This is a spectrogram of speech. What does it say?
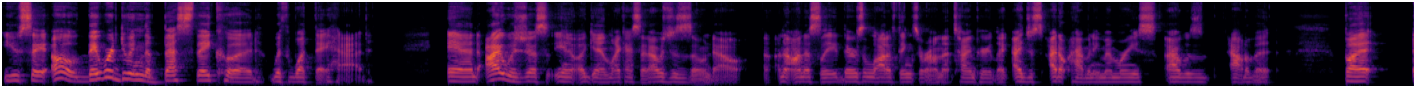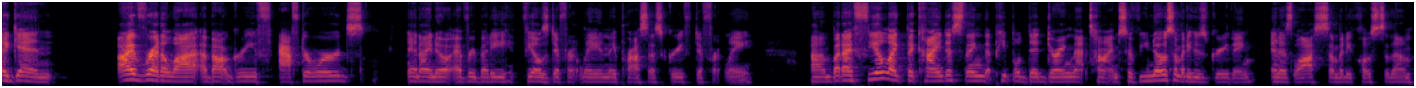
you say, "Oh, they were doing the best they could with what they had." And I was just, you know, again, like I said, I was just zoned out. And honestly, there's a lot of things around that time period. Like I just, I don't have any memories. I was out of it. But again, I've read a lot about grief afterwards, and I know everybody feels differently and they process grief differently. Um, but I feel like the kindest thing that people did during that time. So if you know somebody who's grieving and has lost somebody close to them,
